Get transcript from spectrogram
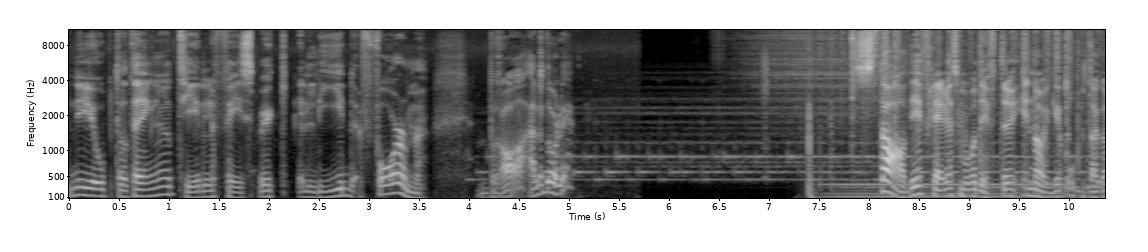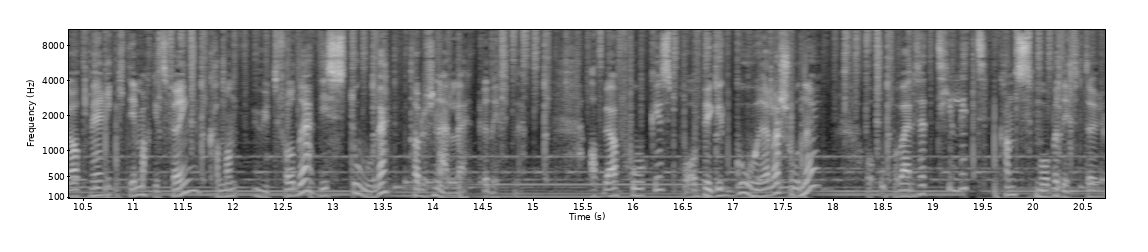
Nye oppdateringer til Facebook Lead Form. Bra eller dårlig? Stadig flere små bedrifter i Norge oppdager at med riktig markedsføring kan man utfordre de store, tradisjonelle bedriftene. At ved å ha fokus på å bygge gode relasjoner og opparbeide seg tillit, kan små bedrifter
